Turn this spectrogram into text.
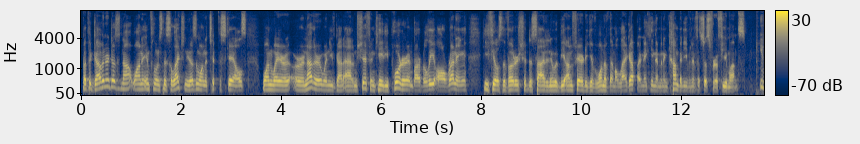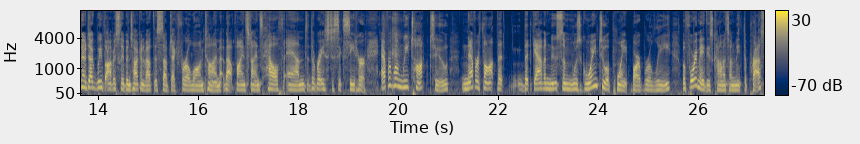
But the governor does not want to influence this election. He doesn't want to tip the scales one way or, or another. When you've got Adam Schiff and Katie Porter and Barbara Lee all running, he feels the voters should decide, and it would be unfair to give one of them a leg up by making them an incumbent, even if it's just for a few months. You know, Doug, we've obviously been talking about this subject for a long time about Feinstein's health and the race to succeed her. Everyone we talked to never thought that, that Gavin Newsom was going to appoint Barbara Lee before he made these comments on Meet the Press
